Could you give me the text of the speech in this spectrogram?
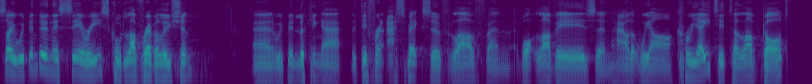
So, we've been doing this series called Love Revolution, and we've been looking at the different aspects of love and what love is, and how that we are created to love God,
